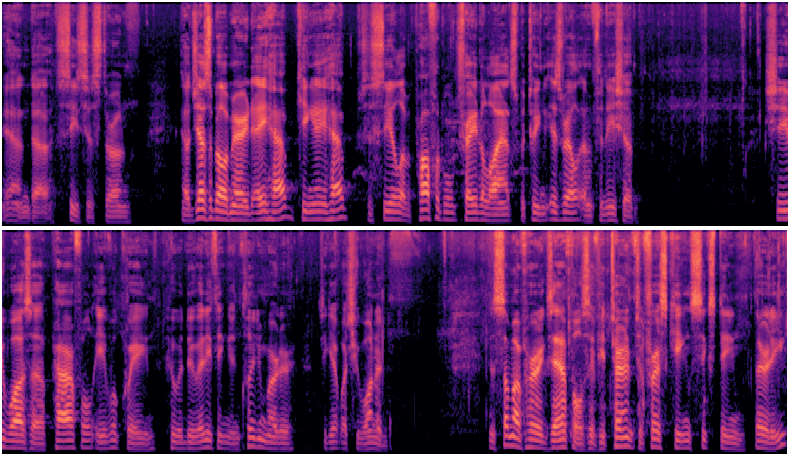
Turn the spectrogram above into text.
and uh, seized his throne. Now, Jezebel married Ahab, King Ahab, to seal a profitable trade alliance between Israel and Phoenicia. She was a powerful, evil queen who would do anything, including murder, to get what she wanted. In some of her examples, if you turn to 1 Kings 16:30,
